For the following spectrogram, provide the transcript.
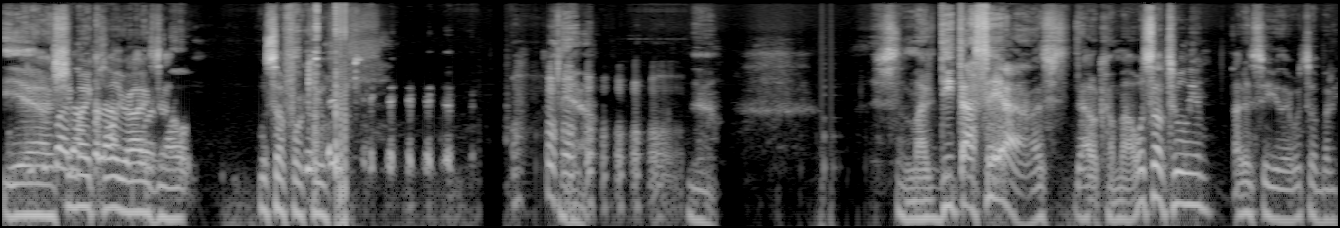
Yeah, she might for claw your one. eyes out. What's up, 4Q? Yeah. Yeah. Maldita sea. That's that'll come out. What's up, Tulian? I didn't see you there. What's up, buddy?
